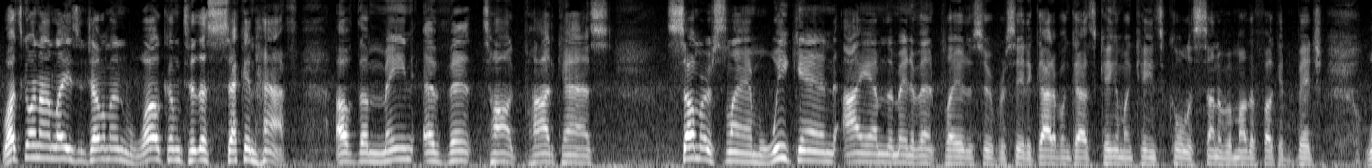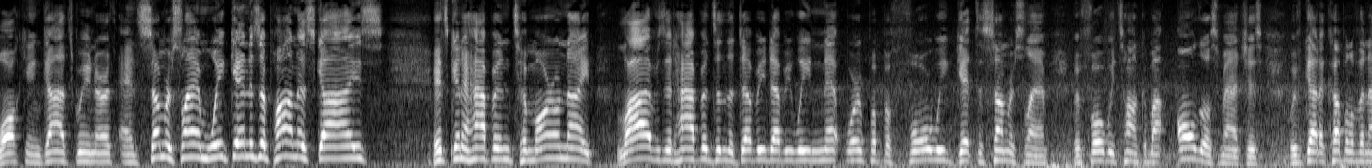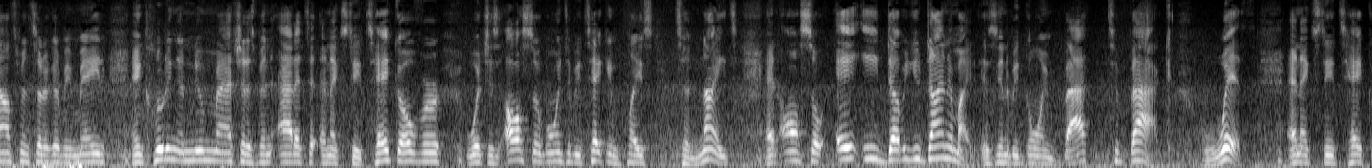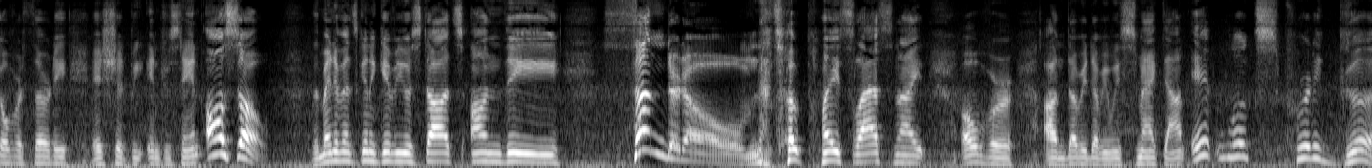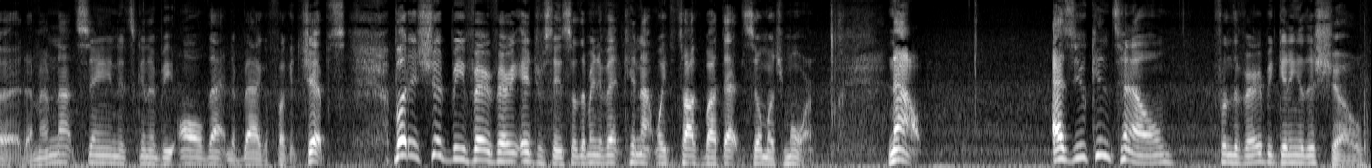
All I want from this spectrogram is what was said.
What's going on, ladies and gentlemen? Welcome to the second half of the main event talk podcast. SummerSlam weekend. I am the main event player, the superseded God among gods, King among kings, the coolest son of a motherfucking bitch, walking God's green earth. And SummerSlam weekend is upon us, guys. It's going to happen tomorrow night, live as it happens in the WWE Network. But before we get to SummerSlam, before we talk about all those matches, we've got a couple of announcements that are going to be made, including a new match that has been added to NXT TakeOver, which is also going to be taking place tonight. And also, AEW Dynamite is going to be going back to back with NXT TakeOver 30. It should be interesting. And also, the main event's going to give you his thoughts on the Thunderdome that took place last night over on WWE SmackDown. It looks pretty good. I mean, I'm not saying it's going to be all that in a bag of fucking chips, but it should be very, very interesting. So the main event cannot wait to talk about that so much more. Now, as you can tell from the very beginning of this show,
